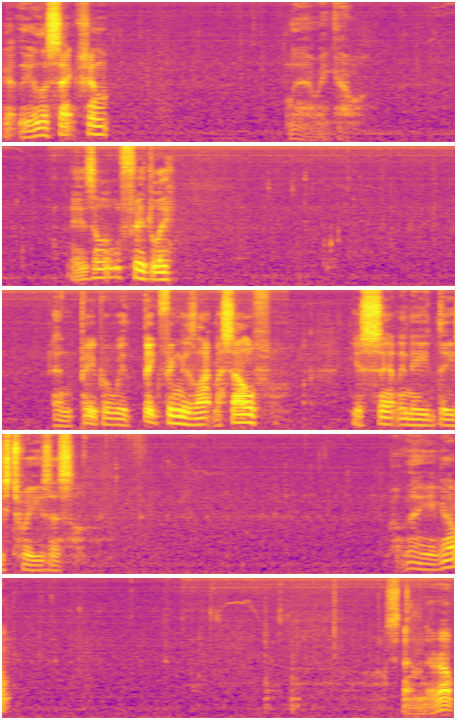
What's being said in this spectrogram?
get the other section. There we go. It's a little fiddly. And people with big fingers like myself you certainly need these tweezers. But there you go stand her up.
